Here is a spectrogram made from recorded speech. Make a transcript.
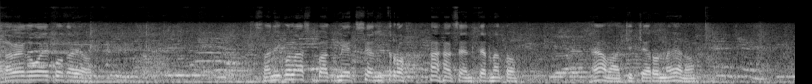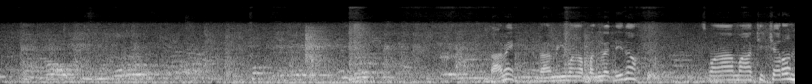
Kaway-kaway po kayo. San Nicolas Bagnet Centro. Center na to. Ayan, mga chicharon na yan, oh. Dami. Daming mga bagnet dito. Sa mga mga chicharon.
